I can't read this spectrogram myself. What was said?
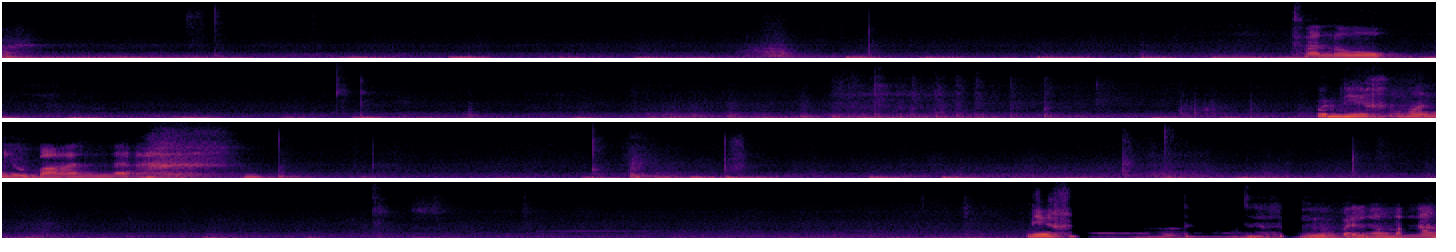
ปะสนุก วันนี้คือมันอยู่บ้านเนี่ยนี่คือหนูไปแล้วบ้าง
